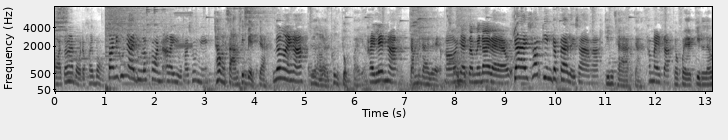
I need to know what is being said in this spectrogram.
อ๋อเจ้านายบอกเดี๋ยวค่อยบอก ตอนนี้คุณยายดูละครอะไรอยู่คะช่วงนี้ ช่อง 31จ้ะเรื่องอะไรคะเรื่องอะไรเพิ่งจบไปอะใครเล่นคะจำไม่ได้แล้วอ๋อยายจำไม่ได้แล้วยายชอบกินกาแฟหรือชาคะกินชาจ้ะทำไมจ๊ะกาแฟกินแล้ว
